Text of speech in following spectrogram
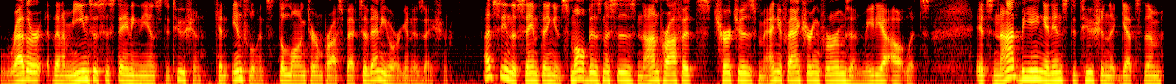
rather than a means of sustaining the institution, can influence the long term prospects of any organization. I've seen the same thing in small businesses, nonprofits, churches, manufacturing firms, and media outlets. It's not being an institution that gets them,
